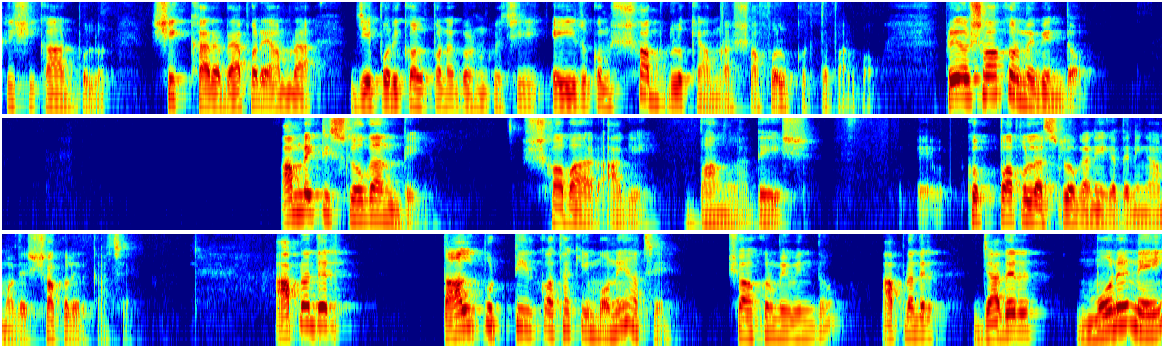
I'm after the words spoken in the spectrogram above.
কৃষি কার্ড বলুন, শিক্ষার ব্যাপারে আমরা যে পরিকল্পনা গ্রহণ করেছি এই রকম সবগুলোকে আমরা সফল করতে পারব। প্রিয় সহকর্মীবৃন্দ, আমরা একটি স্লোগান দেই, সবার আগে বাংলাদেশ। খুব পপুলার স্লোগান ইদানিং আমাদের সকলের কাছে। আপনাদের তালপুট্টির কথা কি মনে আছে, সহকর্মীবৃন্দ? আপনাদের, যাদের মনে নেই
